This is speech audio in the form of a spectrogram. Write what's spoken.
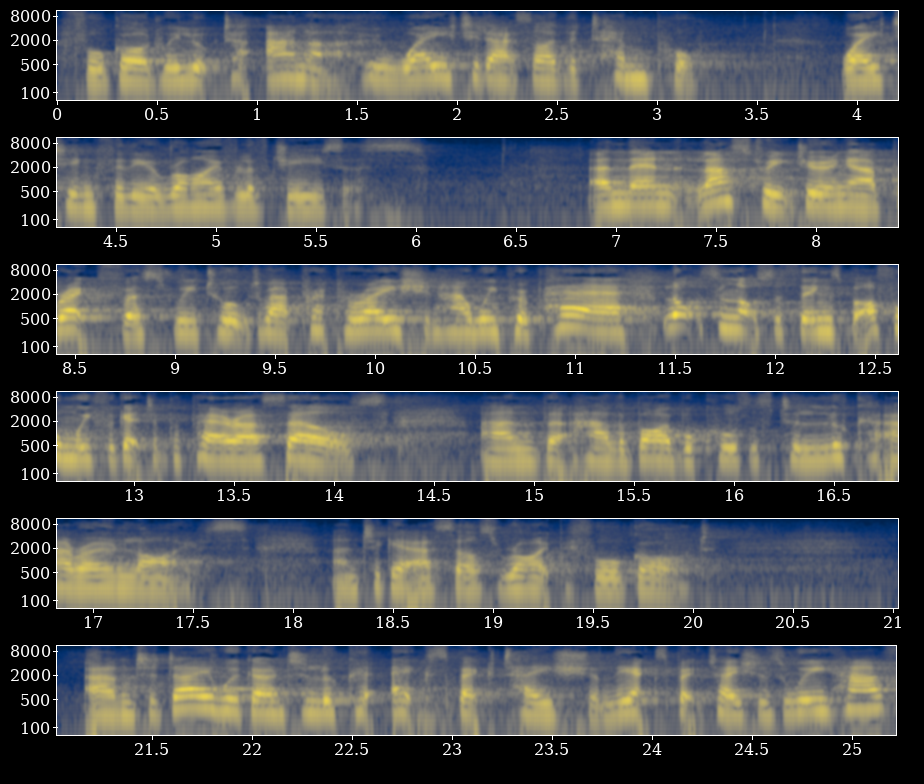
for God. We looked at Anna, who waited outside the temple, waiting for the arrival of Jesus. And then last week during our breakfast, we talked about preparation, how we prepare lots and lots of things, but often we forget to prepare ourselves, and that how the Bible calls us to look at our own lives and to get ourselves right before God. And today we're going to look at expectation, the expectations we have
